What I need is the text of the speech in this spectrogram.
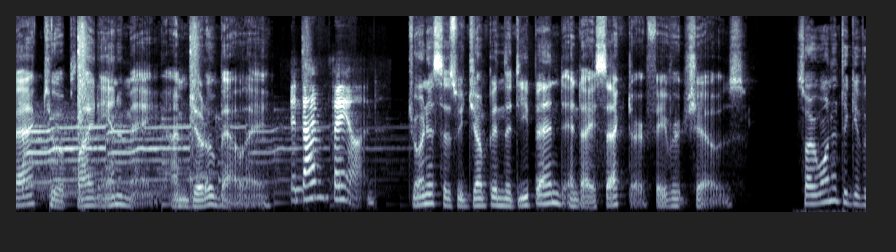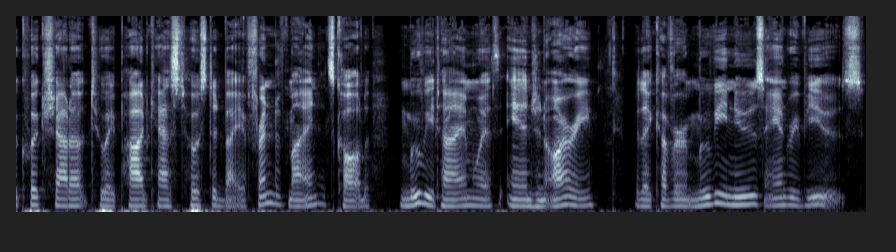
back to Applied Anime. I'm Dodo Ballet. And I'm Fayon. Join us as we jump in the deep end and dissect our favorite shows. So, I wanted to give a quick shout out to a podcast hosted by a friend of mine. It's called Movie Time with Ange and Ari, where they cover movie news and reviews.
